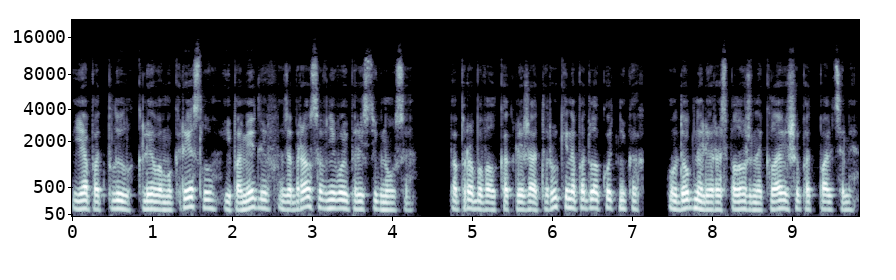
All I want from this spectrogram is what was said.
Я подплыл к левому креслу и, помедлив, забрался в него и пристегнулся. Попробовал, как лежат руки на подлокотниках, удобно ли расположены клавиши под пальцами.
